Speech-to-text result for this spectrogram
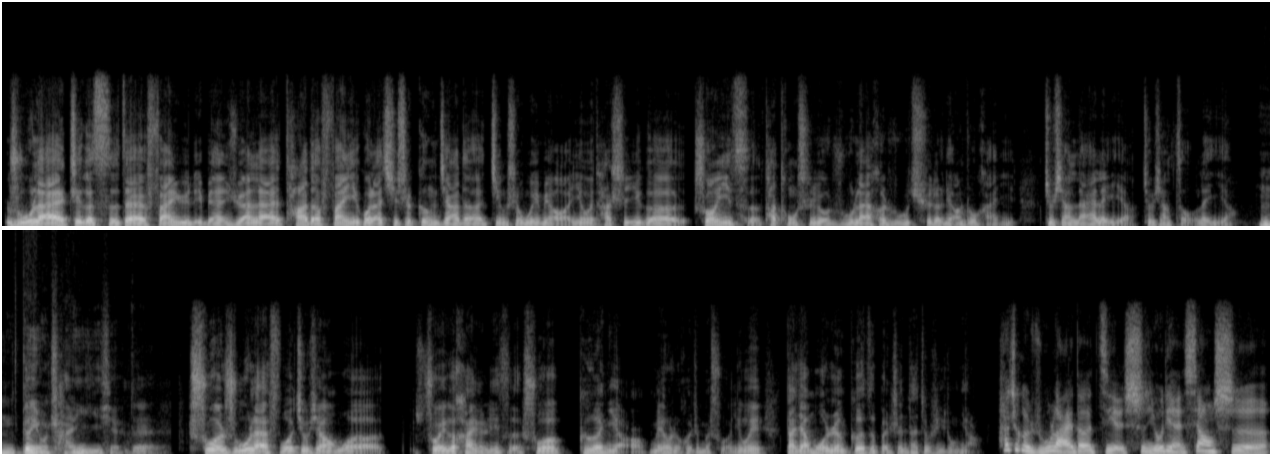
如来这个词在梵语里边，原来它的翻译过来其实更加的精深微妙啊，因为它是一个双义词，它同时有如来和如去的两种含义，就像来了一样，就像走了一样。嗯，更有禅意一些。对，说如来佛就像我。说一个汉语例子，说鸽鸟，没有人会这么说，因为大家默认鸽子本身它就是一种鸟。它这个如来的解释有点像是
